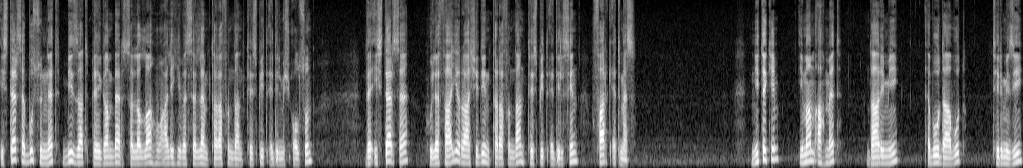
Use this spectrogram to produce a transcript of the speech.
İsterse bu sünnet bizzat Peygamber sallallahu aleyhi ve sellem tarafından tespit edilmiş olsun ve isterse Hulefai Raşidin tarafından tespit edilsin, fark etmez. Nitekim İmam Ahmet, Darimi, Ebu Davud, Tirmizi,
